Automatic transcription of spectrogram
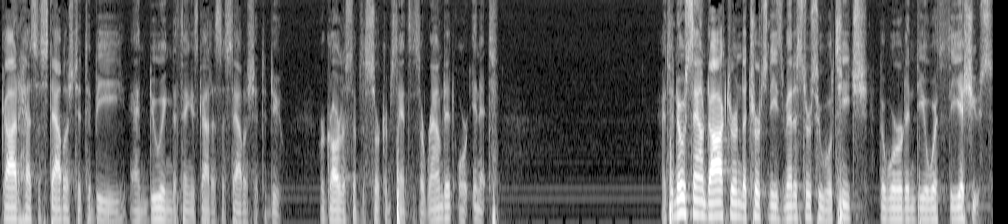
God has established it to be and doing the things God has established it to do regardless of the circumstances around it or in it. And to know sound doctrine, the church needs ministers who will teach the word and deal with the issues,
